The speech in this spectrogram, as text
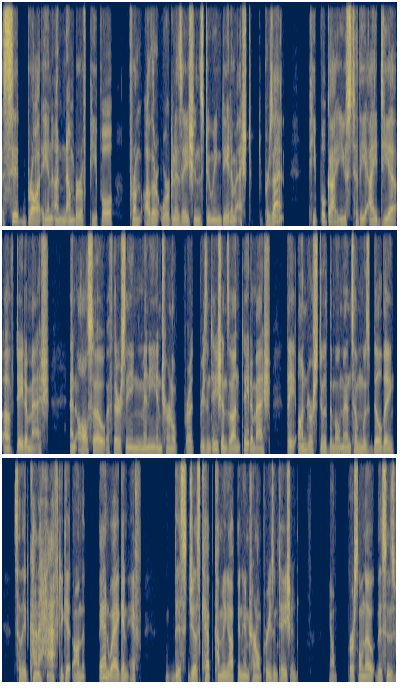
Sid brought in a number of people from other organizations doing data mesh to, to present. People got used to the idea of data mesh. And also, if they're seeing many internal pre- presentations on data mesh, they understood the momentum was building. So they'd kind of have to get on the bandwagon if this just kept coming up in internal presentation. You know, personal note, this is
